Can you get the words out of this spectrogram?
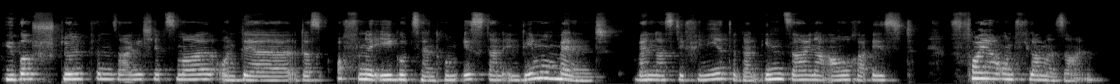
überstülpen, sage ich jetzt mal. Und der, das offene Egozentrum ist dann in dem Moment, wenn das Definierte dann in seiner Aura ist, Feuer und Flamme sein.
